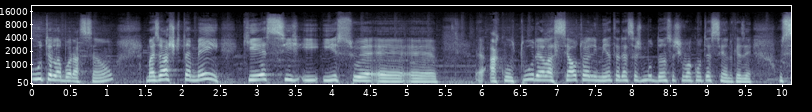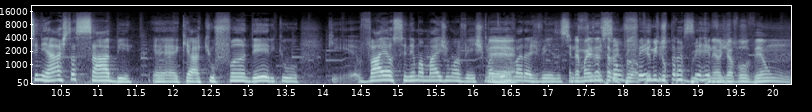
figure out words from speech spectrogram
ultra elaboração, mas eu acho que também que esse e isso é- é- é a cultura ela se autoalimenta dessas mudanças que vão acontecendo. Quer dizer, o cineasta sabe é, que, a- que o fã dele, que o que vai ao cinema mais de uma vez, que vai É. ver várias vezes. Assim, Ainda mais nessa são feitos filme do para ser Kubrick, né? Eu já vou ver um.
